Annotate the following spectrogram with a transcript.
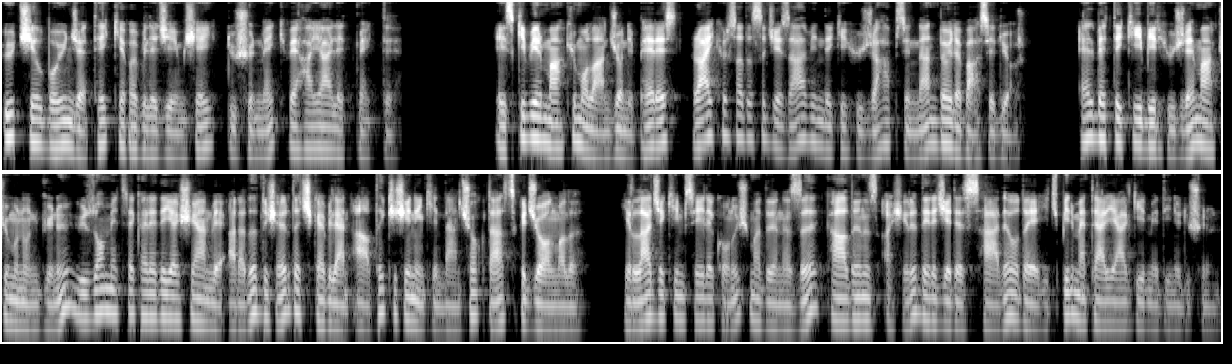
3 yıl boyunca tek yapabileceğim şey düşünmek ve hayal etmekti. Eski bir mahkum olan Johnny Perez, Rikers Adası cezaevindeki hücre hapsinden böyle bahsediyor. Elbette ki bir hücre mahkumunun günü 110 metrekarede yaşayan ve arada dışarıda çıkabilen 6 kişininkinden çok daha sıkıcı olmalı. Yıllarca kimseyle konuşmadığınızı, kaldığınız aşırı derecede sade odaya hiçbir materyal girmediğini düşünün.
